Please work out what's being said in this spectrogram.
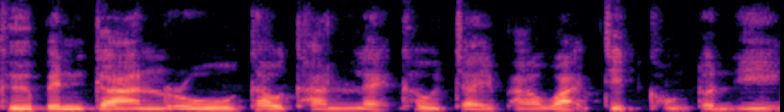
คือเป็นการรู้เท่าทันและเข้าใจภาวะจิตของตนเอง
